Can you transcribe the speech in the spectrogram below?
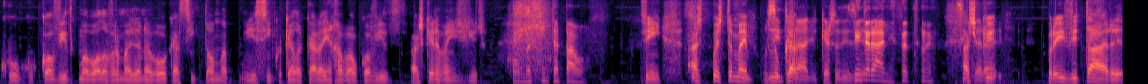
com, com o Covid com uma bola vermelha na boca, assim toma, e assim com aquela cara a enrabar o Covid, acho que era bem giro. Com uma cinta pau. Sim, acho que depois também, O cintaralho, queres tu dizer? Cintaralho, exatamente. acho que- para evitar eh,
